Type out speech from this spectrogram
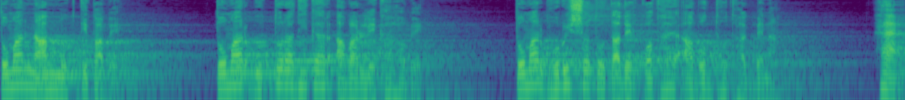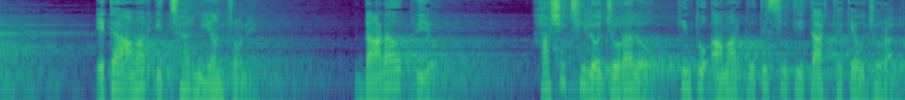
তোমার নাম মুক্তি পাবে। তোমার উত্তরাধিকার আবার লেখা হবে। তোমার ভবিষ্যতও তাদের কথায় আবদ্ধ থাকবে না। হ্যাঁ এটা আমার ইচ্ছার নিয়ন্ত্রণে। দাঁড়াও প্রিয়। হাসি ছিল জোরালো, কিন্তু আমার প্রতিশ্রুতি তার থেকেও জোরালো।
